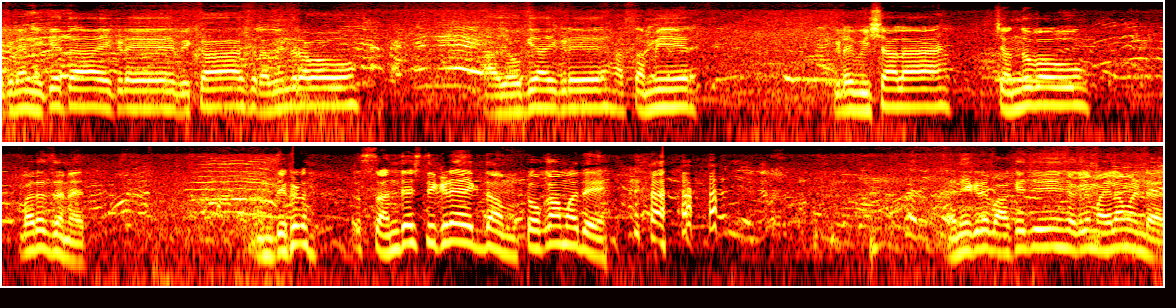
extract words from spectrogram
इकडे निकेता इकडे विकास रवींद्र भाऊ योग्या इकडे हा समीर इकडे विशाल आहे चंदूभाऊ बरेच जण आहेत. तिकडं संदेश तिकडे आहे एकदम टोकामध्ये. आणि इकडे बाकीची सगळी महिला मंडळ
